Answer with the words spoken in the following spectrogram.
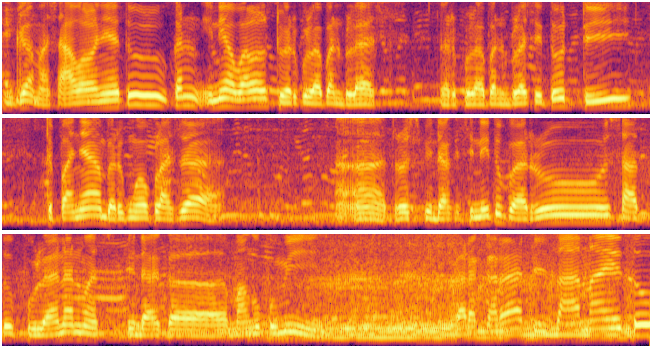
Enggak Mas, awalnya itu kan ini awal 2018. 2018 itu di depannya Barumo Plaza. Nah, terus pindah ke sini itu baru satu bulanan Mas, pindah ke Mangkubumi. Gara-gara di sana itu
